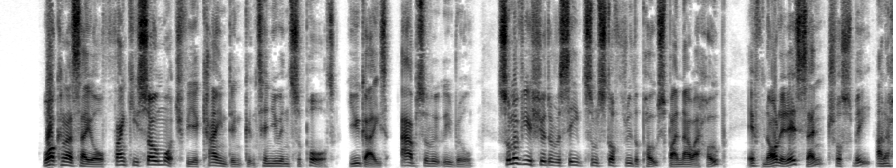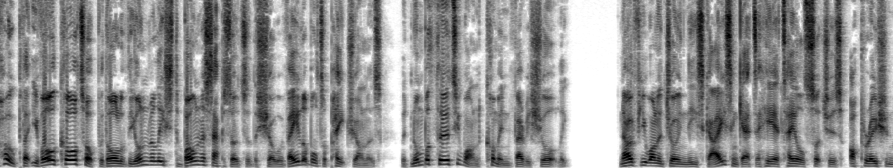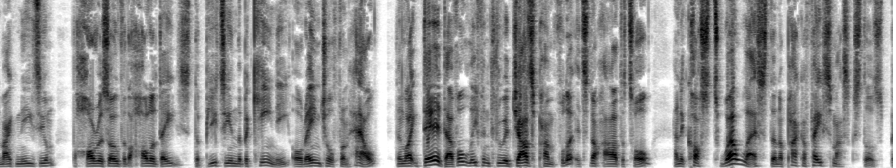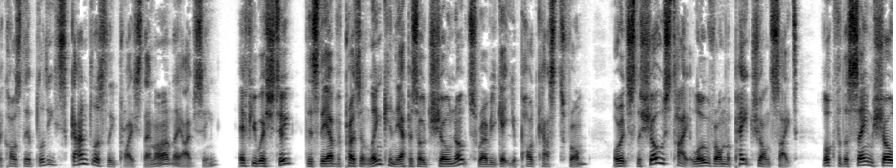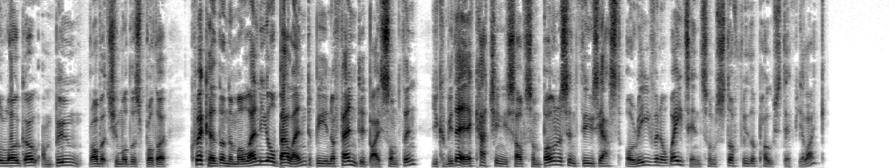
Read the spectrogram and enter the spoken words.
What can I say all? Thank you so much for your kind and continuing support. You guys absolutely rule. Some of you should have received some stuff through the post by now, I hope. If not, it is sent, trust me. And I hope that you've all caught up with all of the unreleased bonus episodes of the show available to Patreoners, with number 31 coming very shortly. Now, if you want to join these guys and get to hear tales such as Operation Magnesium, the horrors over the holidays, the beauty in the bikini, or angel from hell, then like Daredevil leafing through a jazz pamphlet, it's not hard at all, and it costs well less than a pack of face masks does, because they're bloody scandalously priced them, aren't they, I've seen. If you wish to, there's the ever present link in the episode show notes wherever you get your podcasts from, or it's the show's title over on the Patreon site. Look for the same show logo and boom, Robert's your mother's brother Quicker than a millennial bellend being offended by something, you can be there catching yourself some bonus enthusiast or even awaiting some stuff through the post if you like.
